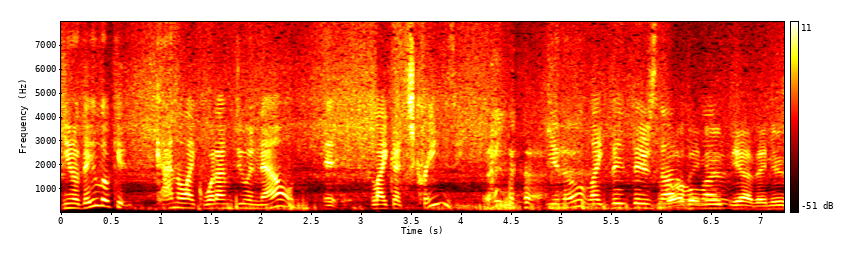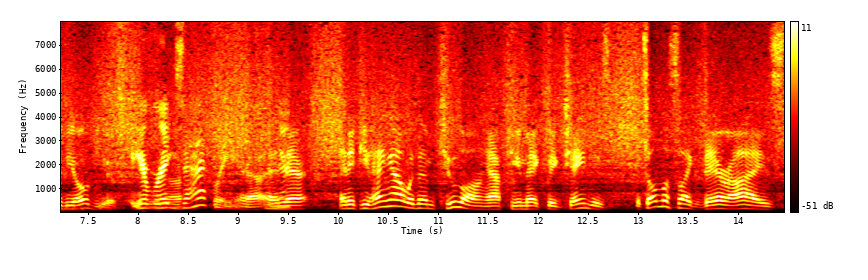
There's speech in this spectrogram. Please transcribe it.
you know, they look at kind of like what I'm doing now, it, like it's crazy. you know, like they, there's not well, they lot knew. of. Yeah, they knew the old you. Yeah, you know? exactly. Yeah, and they're- they're and if you hang out with them too long after you make big changes, it's almost like their eyes,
